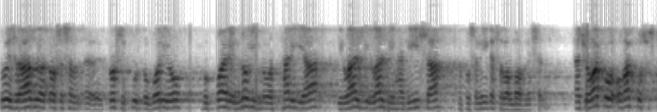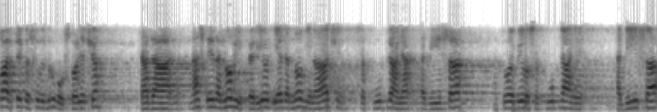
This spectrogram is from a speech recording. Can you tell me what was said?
To je iz razloga, kao što sam e, prošli put govorio, zbog pojave mnogih novotarija i laži, lažnih hadisa na poslanika sallallahu alaihi sallam. Znači ovako, ovako su stvari tekle sve drugog stoljeća, kada nastaje jedan novi period, jedan novi način sakupljanja hadisa, a to je bilo sakupljanje hadisa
